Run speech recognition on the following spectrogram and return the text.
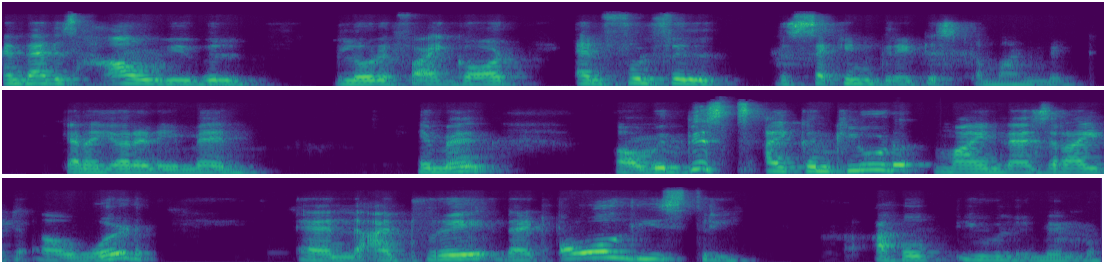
And that is how we will glorify God and fulfill the second greatest commandment. Can I hear an amen? Amen. Uh, with this, I conclude my Nazarite uh, word. And I pray that all these three, I hope you will remember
